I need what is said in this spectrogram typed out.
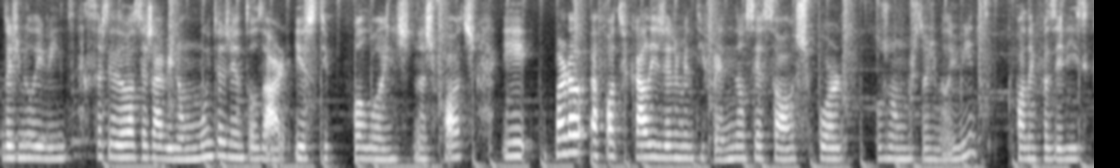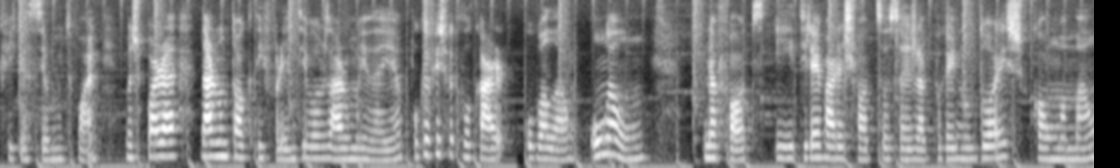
2020, que certeza vocês já viram muita gente usar esse tipo de balões nas fotos e para a foto ficar ligeiramente diferente, não ser só expor os números de 2020, que podem fazer isso que fica a ser muito bem, mas para dar um toque diferente e vou-vos dar uma ideia, o que eu fiz foi colocar o balão um a um na foto e tirei várias fotos, ou seja, peguei no 2 com uma mão,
